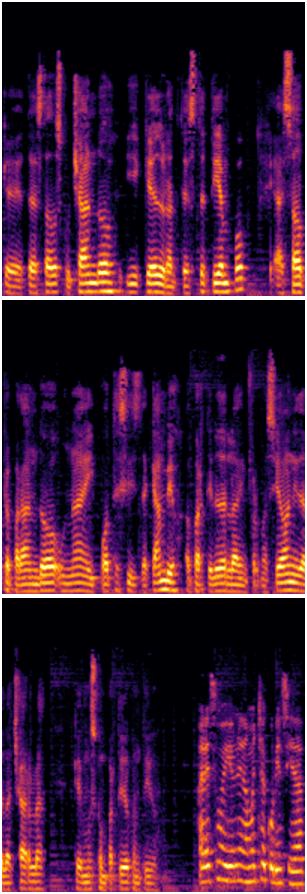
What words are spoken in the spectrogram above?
que te ha estado escuchando y que durante este tiempo ha estado preparando una hipótesis de cambio a partir de la información y de la charla que hemos compartido contigo? Parece muy bien, me da mucha curiosidad.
